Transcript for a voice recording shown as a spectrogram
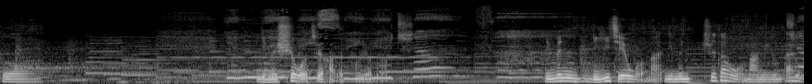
说：“你们是我最好的朋友了，你们理解我吗？你们知道我吗？明白我吗？”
